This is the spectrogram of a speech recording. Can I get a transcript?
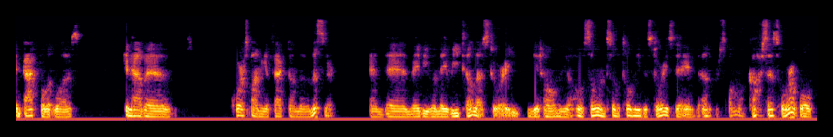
impactful it was, can have a corresponding effect on the listener. And then maybe when they retell that story, you get home and you go, oh, so and so told me the story today. And the other person, oh gosh, that's horrible.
